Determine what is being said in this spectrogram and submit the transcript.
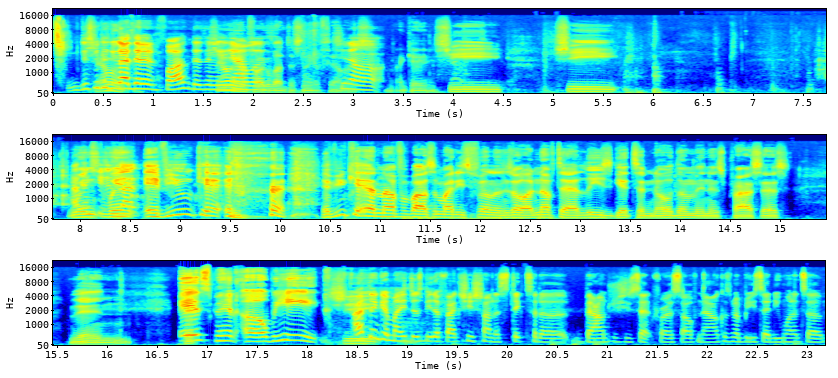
Just because you guys didn't fuck doesn't She mean don't give I a fuck was. about this nigga feelings. don't. Okay, she, she. I When think she just when got- if you care if you care enough about somebody's feelings or enough to at least get to know them in this process, then it's been a week. she. I think it might just be the fact she's trying to stick to the boundaries she set for herself now. Because remember, you said you wanted to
